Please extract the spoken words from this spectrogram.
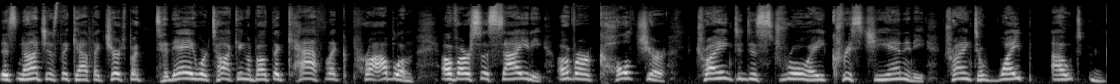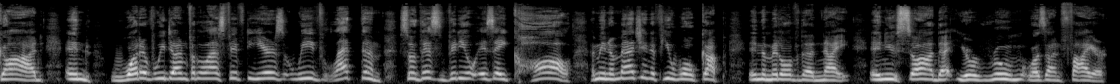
it's not just the Catholic Church, but today we're talking about the Catholic problem of our society, of our culture, trying to destroy Christianity, trying to wipe out God. And what have we done for the last 50 years? We've let them. So this video is a call. I mean, imagine if you woke up in the middle of the night and you saw that your room was on fire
